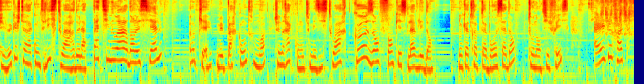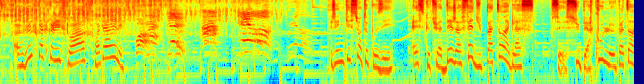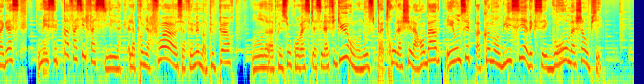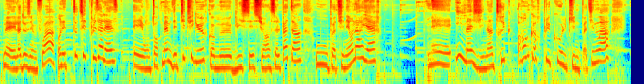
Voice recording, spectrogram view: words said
Tu veux que je te raconte l'histoire de la patinoire dans le ciel? Ok, mais par contre, moi, je ne raconte mes histoires qu'aux enfants qui se lavent les dents. Donc attrape ta brosse à dents, ton dentifrice, allez tu frottes, jusqu'à ce que l'histoire soit terminée. 3, 2, 1, 0, J'ai une question à te poser. Est-ce que tu as déjà fait du patin à glace? C'est super cool le patin à glace, mais c'est pas facile facile. La première fois, ça fait même un peu peur. On a l'impression qu'on va se casser la figure, on n'ose pas trop lâcher la rambarde, et on ne sait pas comment glisser avec ces gros machins aux pieds. Mais la deuxième fois, on est tout de suite plus à l'aise. Et on tente même des petites figures, comme euh, glisser sur un seul patin ou patiner en arrière. Mais imagine un truc encore plus cool qu'une patinoire,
